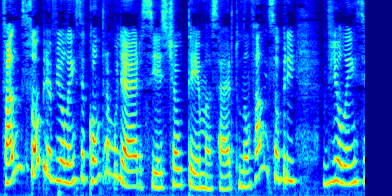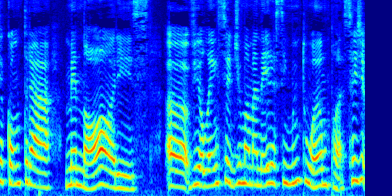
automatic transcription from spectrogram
Falem sobre a violência contra a mulher, se este é o tema, certo? Não falem sobre violência contra menores, uh, violência de uma maneira assim muito ampla. Seja,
